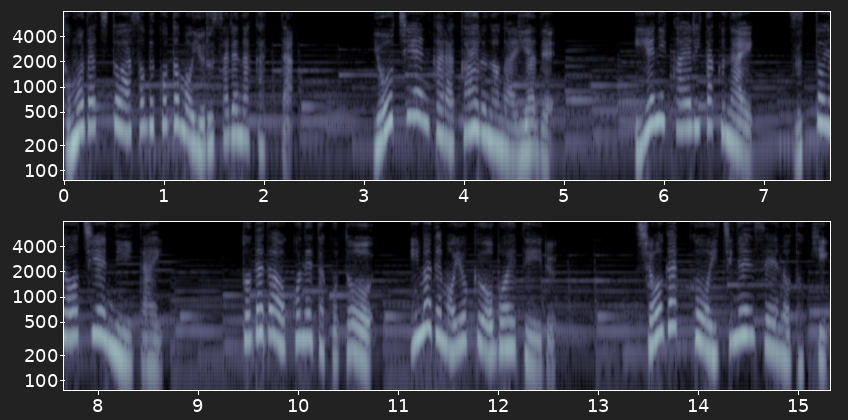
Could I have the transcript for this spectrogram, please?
友達と遊ぶことも許されなかった。幼稚園から帰るのが嫌で、家に帰りたくない、ずっと幼稚園にいたい。とだだをこねたことを、今でもよく覚えている。小学校1年生の時、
